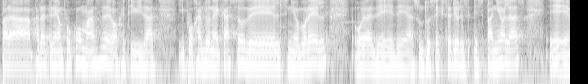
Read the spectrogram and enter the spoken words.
para, para tener un poco más de objetividad. Y por ejemplo en el caso del señor Borrell, o de, de Asuntos Exteriores Españolas, eh,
